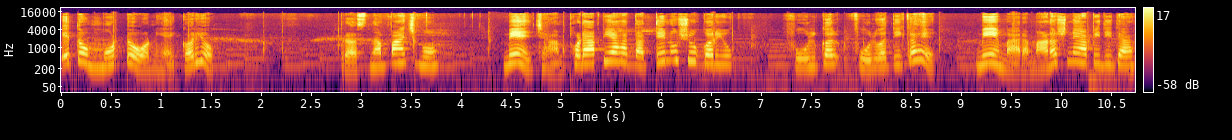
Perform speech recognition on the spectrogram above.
એ તો મોટો અન્યાય કર્યો. પ્રશ્ન પાંચમો, મેં જામફળ આપ્યા હતા, તેનું શું કર્યું? ફૂલ ફૂલવતી કહે, મેં મારા માણસને આપી દીધા.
